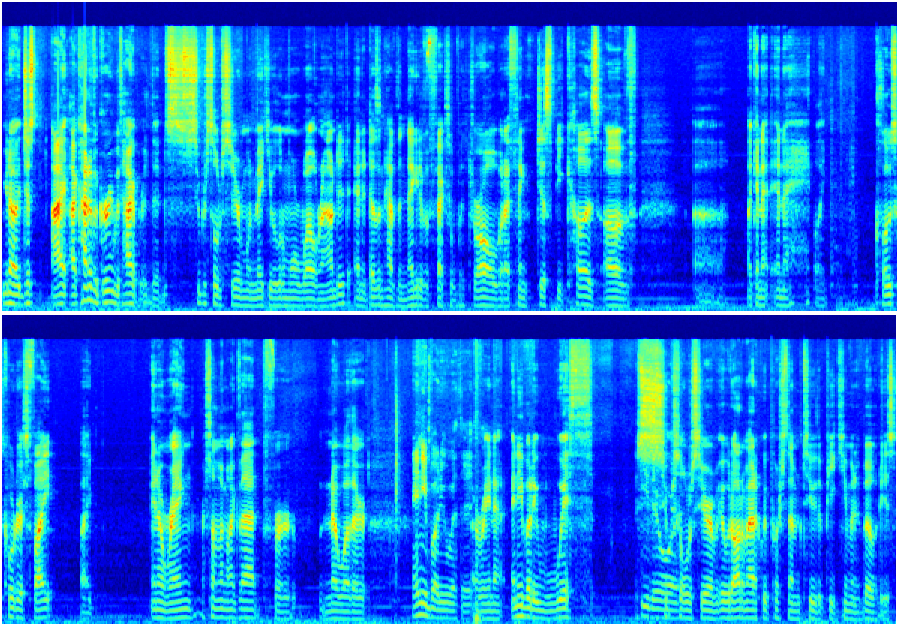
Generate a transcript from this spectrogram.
you know, just I, I kind of agree with Hybrid that Super Soldier Serum would make you a little more well-rounded, and it doesn't have the negative effects of withdrawal. But I think just because of uh, like in a, in a like close quarters fight, like in a ring or something like that, for no other Anybody with it. arena, anybody with Either Super or. Soldier Serum, it would automatically push them to the peak human abilities.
